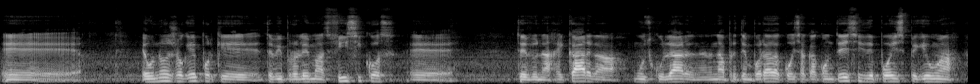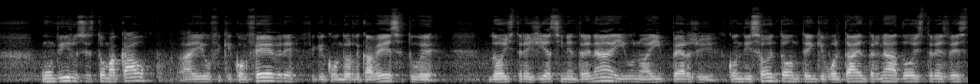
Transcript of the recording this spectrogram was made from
É, eu não joguei porque teve problemas físicos, é, teve uma recarga muscular na pré-temporada, coisa que acontece, e depois peguei uma, um vírus estomacal, aí eu fiquei com febre, fiquei com dor de cabeça, tive dois, três dias sem treinar e uno aí perde condição, então tem que voltar a treinar dois, três vezes,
